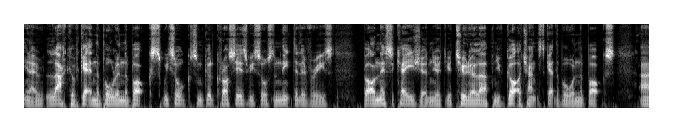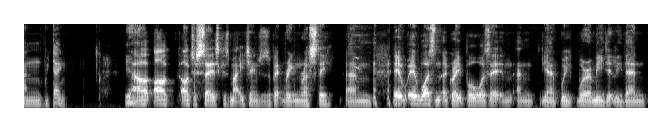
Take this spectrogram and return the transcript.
you know lack of getting the ball in the box. We saw some good crosses, we saw some neat deliveries, but on this occasion, you're, you're 2 0 up and you've got a chance to get the ball in the box, and we don't. Yeah, I'll, I'll, I'll just say it's because Matty James was a bit ring rusty. Um, it it wasn't a great ball, was it? And and yeah, we were immediately then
